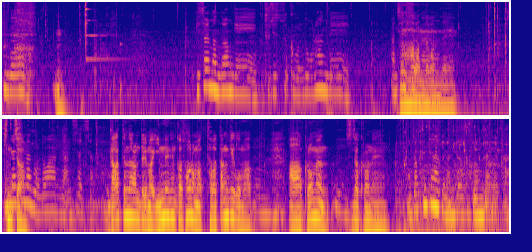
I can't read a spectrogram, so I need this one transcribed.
근데 음. 비쌀 만도 한게 그 주짓수 그 운동을 하는데 안 찢어지잖아요 아 맞네 맞네 진짜, 진짜. 심하게 운동하는데 안 찢어지잖아요 나 같은 사람들이 막 있는 힘껏 서로 막 잡아 당기고 막아 음, 그러면 음. 진짜 그러네 엄청 튼튼하게 만들어서 그런 게 아닐까.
